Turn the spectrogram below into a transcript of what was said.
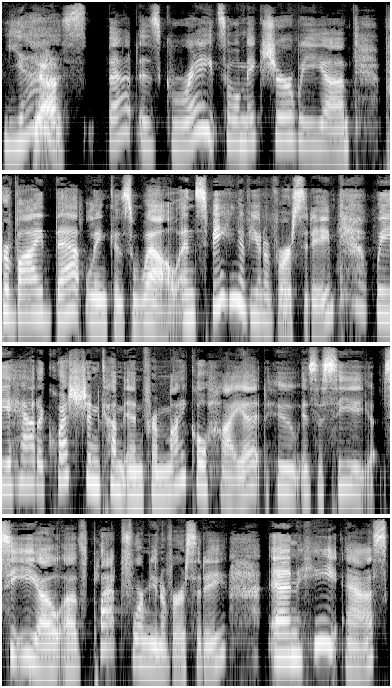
Yes, that is great. So we'll make sure we uh, provide that link as well. And speaking of university, we had a question come in from Michael Hyatt, who is the CEO of Platform University, and he asked,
